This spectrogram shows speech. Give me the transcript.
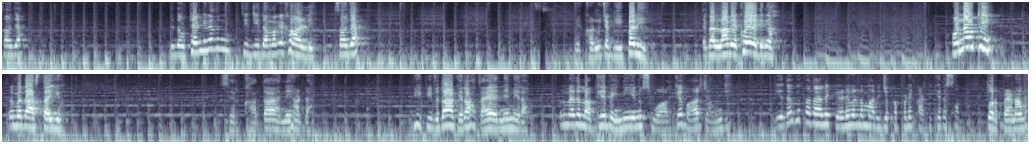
ਸੌ ਜਾ। ਜਦੋਂ ਉੱਠੇਂਗੀ ਨਾ ਤੈਨੂੰ, ਚੀਜੀ ਦਵਾਂਗੇ ਖਾਣ ਲਈ। ਸੌ ਜਾ। ਦੇਖਣ ਨੂੰ ਚੰਗੀ ਭਲੀ ਤੇ ਗੱਲਾਂ ਵੇਖੋ ਇਹਦੀਆਂ। ਹੁਣ ਨਾ ਉੱਠੀ, ਤੇ ਮੈਂ ਦੱਸਤਾ ਈ ਸਿਰ ਖਾਤਾ ਇਹਨੇ ਸਾਡਾ। ਬੀਪੀ ਵਧਾ ਕੇ ਰੱਖਤਾ ਹੈ ਇਹਨੇ ਮੇਰਾ। ਹੁਣ ਮੈਂ ਤਾਂ ਲਾਗੇ ਬੈਣੀ, ਇਹਨੂੰ ਸਵਾਲ ਕੇ ਬਾਹਰ ਜਾਊਂਗੀ। ਇਹਦਾ ਕੀ ਪਤਾ ਨੇ ਕਿਹੜੇ ਵੇਲੇ ਮਾਰੀ ਜੋ ਕੱਪੜੇ ਕੱਟ ਕੇ ਤੇ ਤੁਰ ਪੈਣਾ ਵਾ।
